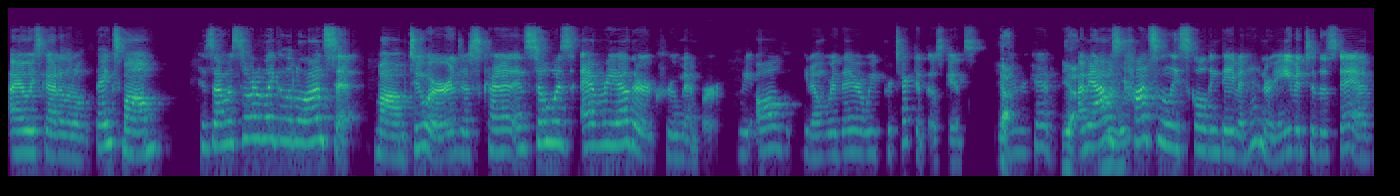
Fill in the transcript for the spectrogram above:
i always got a little thanks mom because I was sort of like a little onset mom to her, just kind of, and so was every other crew member. We all, you know, were there. We protected those kids. Yeah. Were kid. Yeah. I mean, I was constantly scolding David Henry. Even to this day, I've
